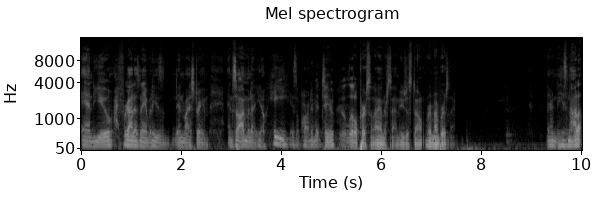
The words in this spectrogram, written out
and you. I forgot his name, but he's in my stream, and so I'm gonna you know he is a part of it too. He's a little person, I understand. You just don't remember his name. There, he's not. A,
